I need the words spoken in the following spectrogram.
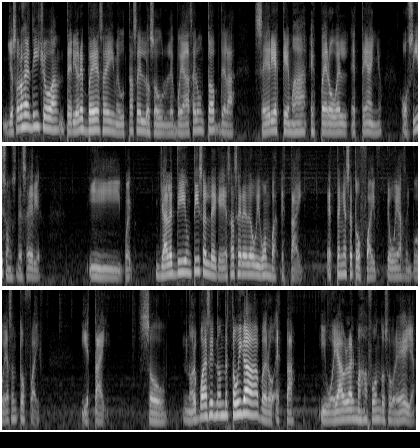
Yo se los he dicho anteriores veces y me gusta hacerlo, so les voy a hacer un top de las series que más espero ver este año, o seasons de series. Y pues ya les di un teaser de que esa serie de Obi-Wan está ahí. Está en ese top 5 que voy a hacer. Voy a hacer un top 5. Y está ahí. So, no les puedo decir dónde está ubicada, pero está. Y voy a hablar más a fondo sobre ella.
